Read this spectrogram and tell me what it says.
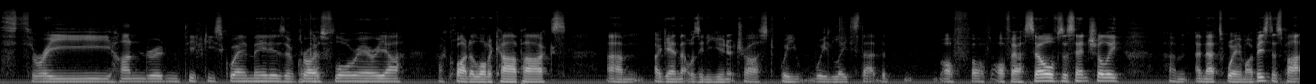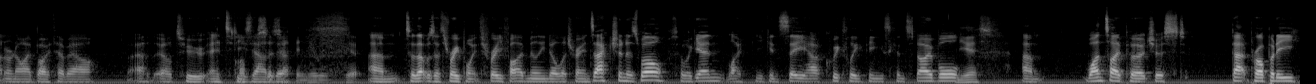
350 square meters of gross Okay. floor area. Uh, quite a lot of car parks. Um, again, that was in a unit trust. We we leased that the, off, off off ourselves essentially, um, and that's where my business partner and I both have our our, our two entities out of there. up in Yep. Um, so that was a $3.35 million transaction as well. So again, like you can see how quickly things can snowball. Yes. Um, once I purchased that property,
